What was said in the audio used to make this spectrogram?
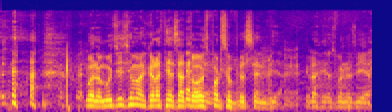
bueno, muchísimas gracias a todos por su presencia. Gracias, buenos días.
